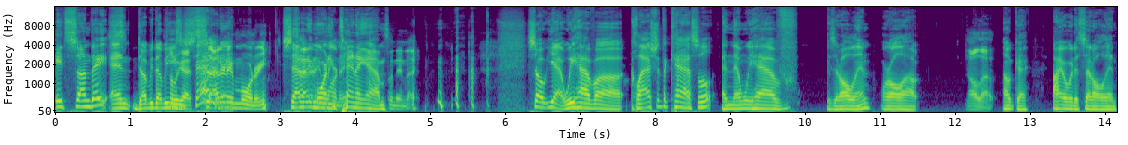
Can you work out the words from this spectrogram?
It's Sunday and WWE Oh, we is got Saturday. Saturday morning. Saturday morning, 10 a.m. Sunday night. So yeah, we have uh, Clash at the Castle, and then we have is it all in or all out? All out. Okay. I would have said all in.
